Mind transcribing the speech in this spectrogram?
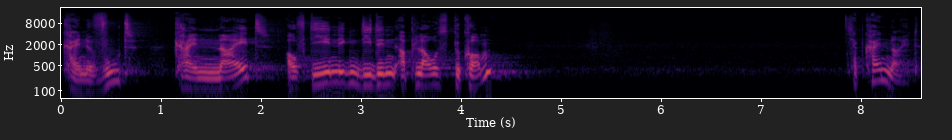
Keine Wut, kein Neid auf diejenigen, die den Applaus bekommen. Ich habe keinen Neid.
